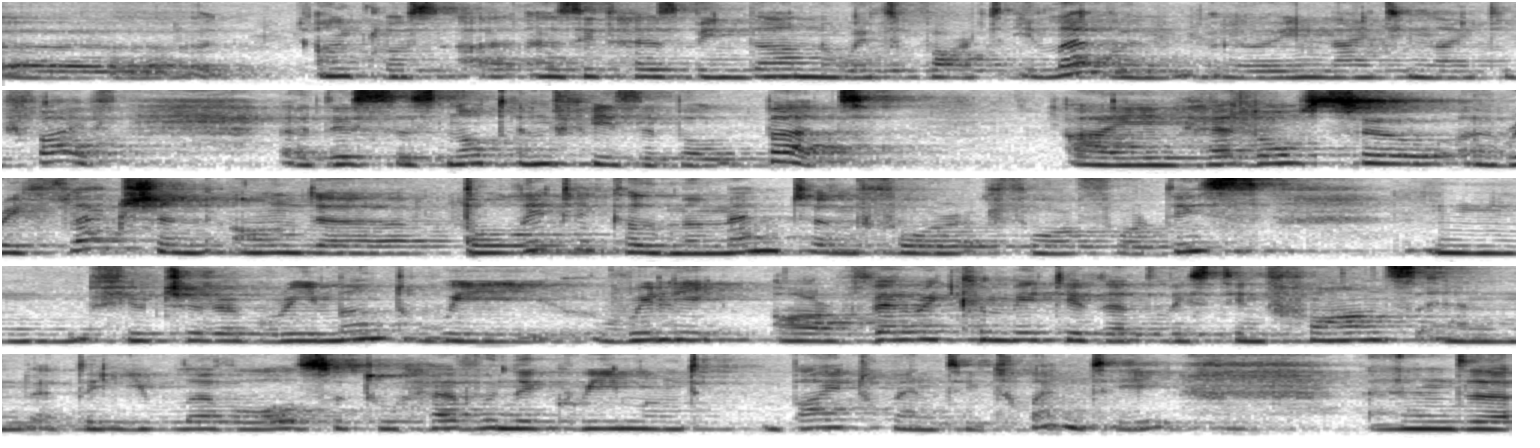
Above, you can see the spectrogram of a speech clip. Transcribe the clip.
uh, UNCLOS as it has been done with Part 11 uh, in 1995, uh, this is not infeasible, But I had also a reflection on the political momentum for, for, for this mm, future agreement. We really are very committed, at least in France and at the EU level also, to have an agreement by 2020. And uh,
